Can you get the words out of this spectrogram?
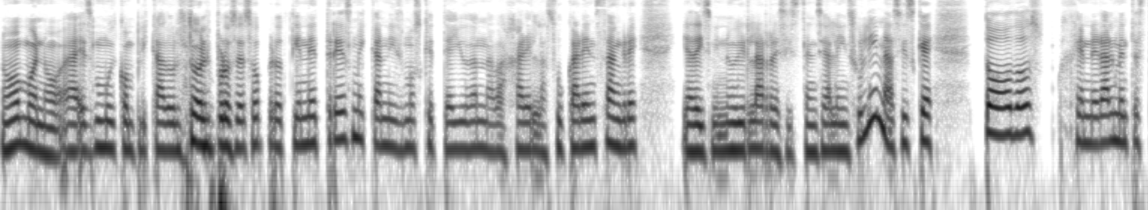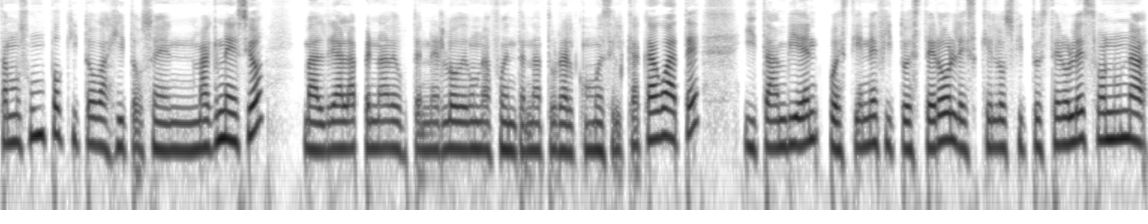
¿no? Bueno, ah, es muy complicado todo el proceso, pero tiene tres mecanismos que te ayudan a bajar el azúcar en sangre y a disminuir la resistencia a la insulina. Así es que todos generalmente estamos un poquito bajitos en magnesio, valdría la pena de obtenerlo de una fuente natural como es el cacahuate y también pues tiene fitoesteroles, que los fitoesteroles son una,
